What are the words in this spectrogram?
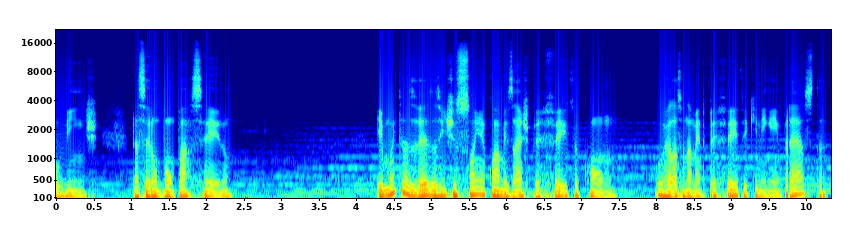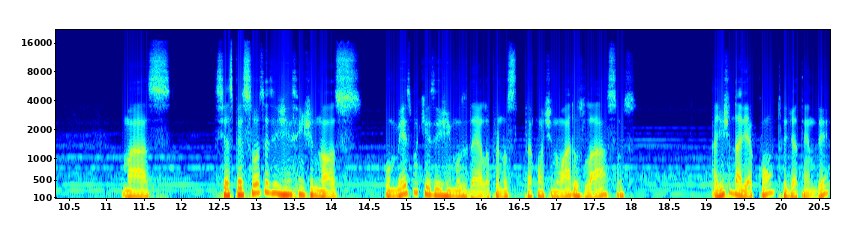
ouvinte, para ser um bom parceiro. E muitas vezes a gente sonha com a amizade perfeita, com o relacionamento perfeito e que ninguém presta, mas se as pessoas exigissem de nós o mesmo que exigimos dela para continuar os laços, a gente daria conta de atender?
